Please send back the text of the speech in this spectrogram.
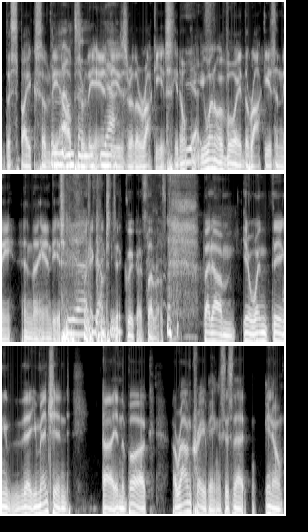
the spikes of the, the Alps or the Andes yeah. or the Rockies. You don't. Yes. You want to avoid the Rockies and the and the Andes yeah, when exactly. it comes to glucose levels. but um, you know, one thing that you mentioned uh, in the book around cravings is that you know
